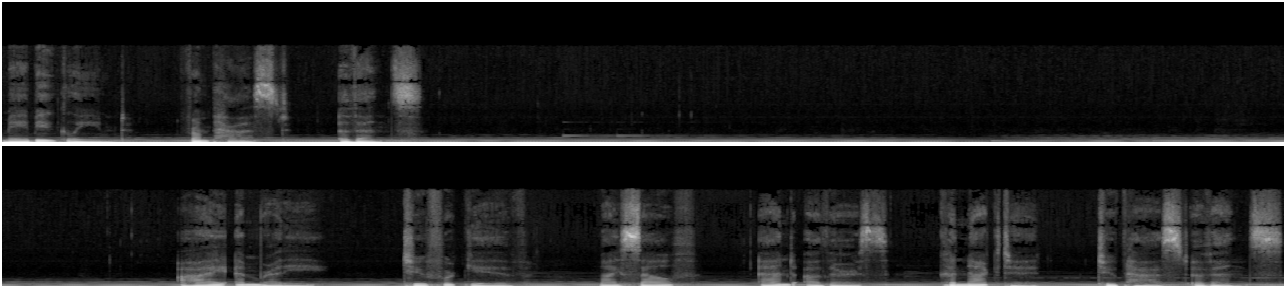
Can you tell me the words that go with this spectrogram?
may be gleaned from past events. I am ready to forgive myself and others connected to past events.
